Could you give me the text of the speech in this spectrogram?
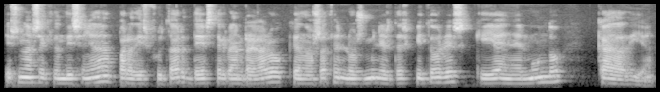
es una sección diseñada para disfrutar de este gran regalo que nos hacen los miles de escritores que hay en el mundo cada día,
